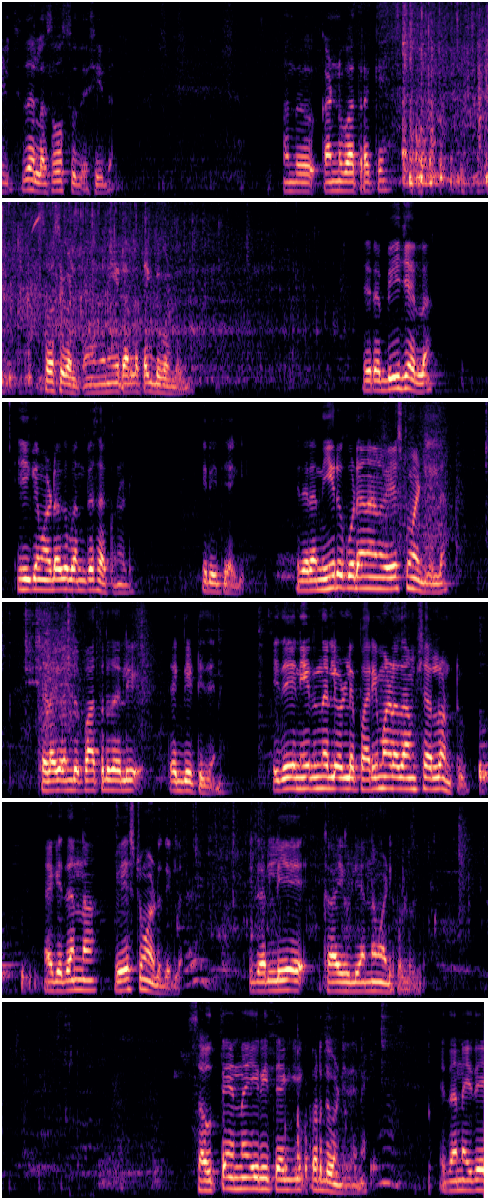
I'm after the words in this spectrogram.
ಇಳಿಸೋದಲ್ಲ, ಸೋಸುದೆ ಸೀದಾ. ಒಂದು ಕಣ್ಣು ಪಾತ್ರಕ್ಕೆ ಸೋಸಿಕೊಳ್ತೇನೆ ಒಂದು ನೀರೆಲ್ಲ ತೆಗೆದುಕೊಳ್ಳೋದು ಇದರ ಬೀಜ ಎಲ್ಲ ಹೀಗೆ ಮಾಡುವಾಗ ಬಂದರೆ ಸಾಕು ನೋಡಿ, ಈ ರೀತಿಯಾಗಿ. ಇದರ ನೀರು ಕೂಡ ನಾನು ವೇಸ್ಟ್ ಮಾಡಲಿಲ್ಲ. ಕೆಳಗೆ ಒಂದು ಪಾತ್ರದಲ್ಲಿ ತೆಗೆದಿಟ್ಟಿದ್ದೇನೆ. ಇದೇ ನೀರಿನಲ್ಲಿ ಒಳ್ಳೆ ಪರಿಮಳದ ಅಂಶ ಎಲ್ಲ ಉಂಟು. ಹಾಗೆ ಇದನ್ನು ವೇಸ್ಟ್ ಮಾಡೋದಿಲ್ಲ ಇದರಲ್ಲಿಯೇ ಕಾಯಿ ಹುಳಿಯನ್ನು ಮಾಡಿಕೊಳ್ಳೋದು ಸೌತೆಯನ್ನು ಈ ರೀತಿಯಾಗಿ ಕೊರೆದುಕೊಂಡಿದ್ದೇನೆ. ಇದನ್ನು ಇದೇ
